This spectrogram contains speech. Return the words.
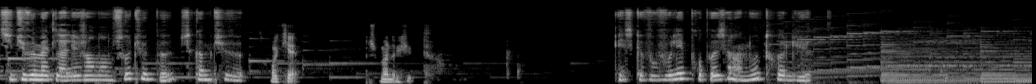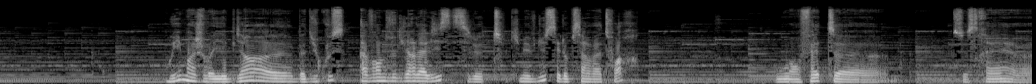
Si tu veux mettre la légende en dessous, tu peux. C'est comme tu veux. Ok, je m'en occupe. Est-ce que vous voulez proposer un autre lieu? Oui, moi je voyais bien. euh, bah, du coup, avant de vous lire la liste, c'est le truc qui m'est venu, c'est l'observatoire. Où en fait, euh, ce serait euh,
